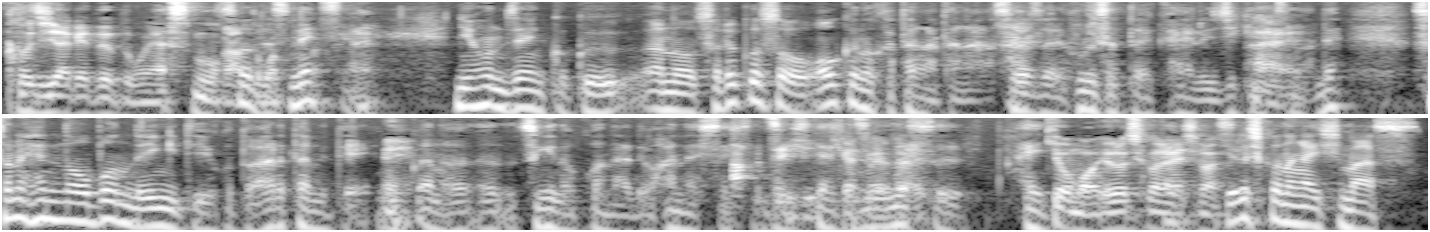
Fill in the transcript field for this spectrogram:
こじ開けてでも休もうかなと思ってますね。日本全国あの、それこそ多くの方々がそれぞれふるさとへ帰る時期ですので、その辺のお盆の意義ということを改めて、ええ。あの次のコーナーでお話しさせていただきたいと思います。はい。今日もよろしくお願いします。よろしくお願いします。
